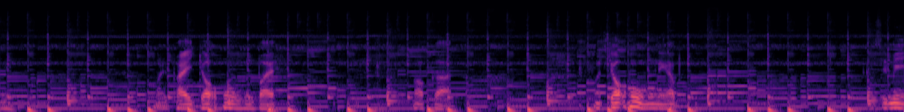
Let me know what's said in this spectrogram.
นี่ไม้ไผ่เจาะหูขึ้นไปอากาศมาเจาะหูตรงนี้ครับซิมี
